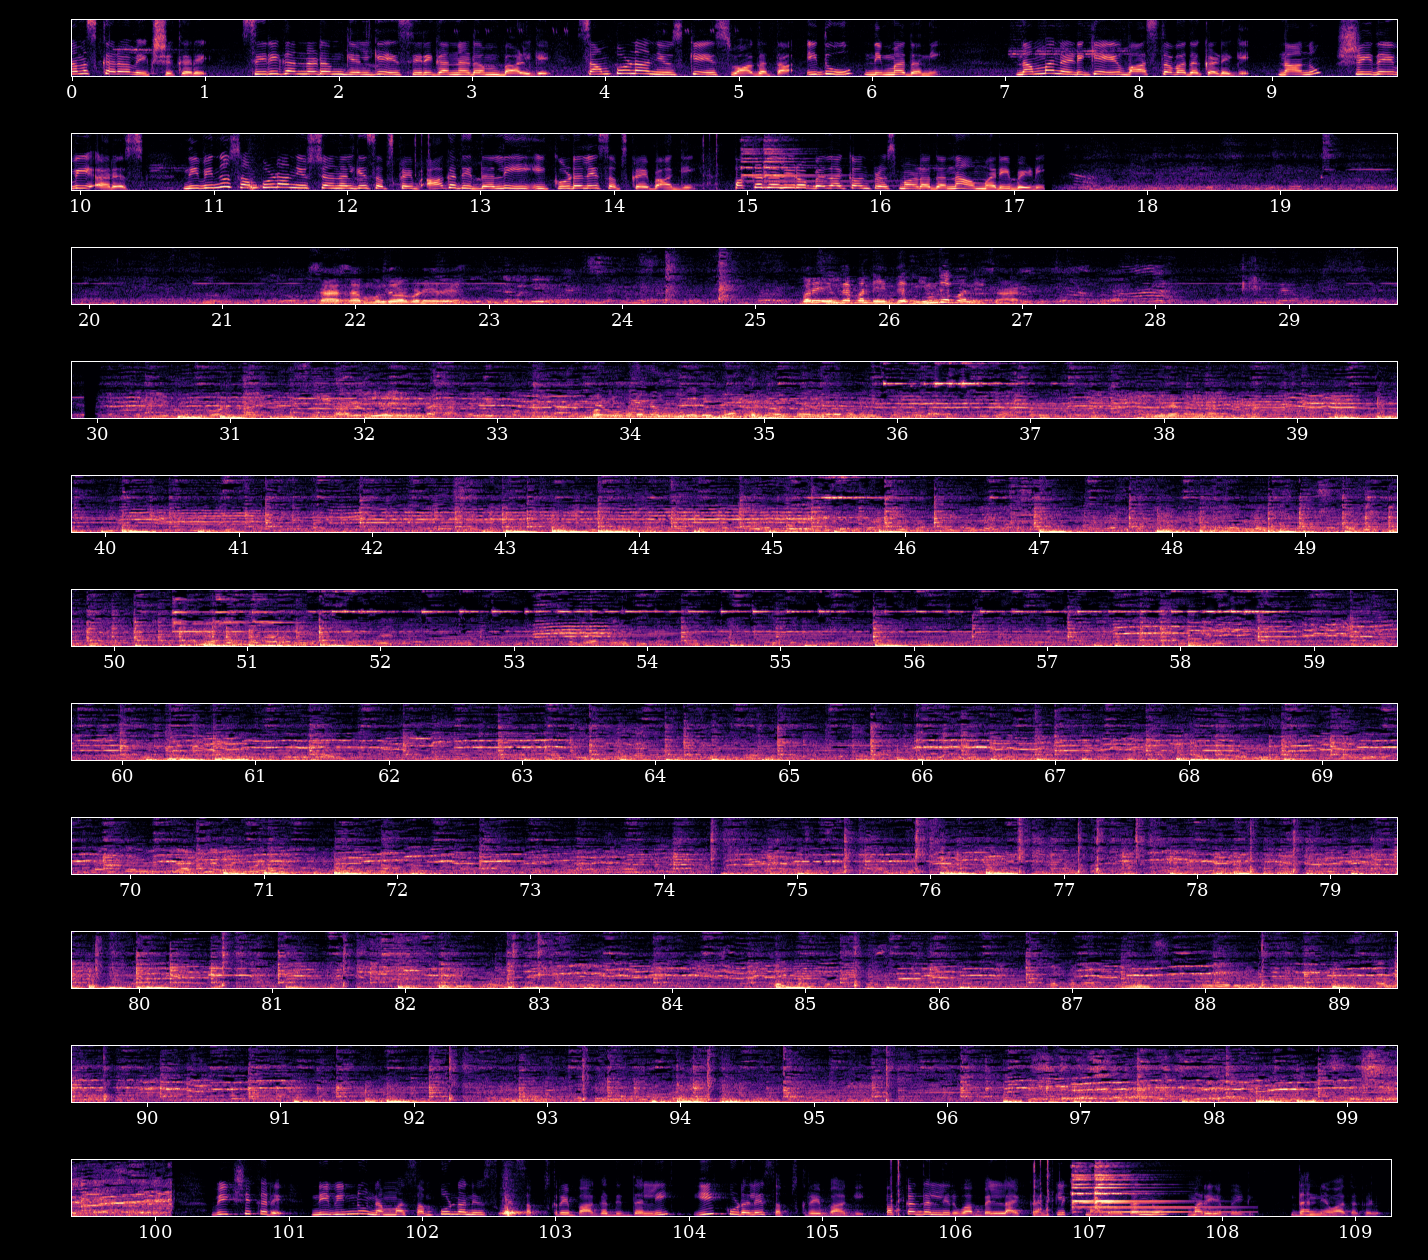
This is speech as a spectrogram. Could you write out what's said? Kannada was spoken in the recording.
ನಮಸ್ಕಾರ ವೀಕ್ಷಕರೇ. ಸಿರಿಗನ್ನಡಂ ಗೆಲ್ಗೆ, ಸಿರಿಗನ್ನಡಂ ಬಾಳ್ಗೆ. ಸಂಪೂರ್ಣ ನ್ಯೂಸ್ಗೆ ಸ್ವಾಗತ. ಇದು ನಿಮ್ಮ ದನಿ ನಮ್ಮ ನಡಿಗೆ ವಾಸ್ತವದ ಕಡೆಗೆ. ನಾನು ಶ್ರೀದೇವಿ ಅರಸ್. ನೀವಿನ್ನೂ ಸಂಪೂರ್ಣ ನ್ಯೂಸ್ ಚಾನಲ್ಗೆ ಸಬ್ಸ್ಕ್ರೈಬ್ ಆಗದಿದ್ದಲ್ಲಿ ಈ ಕೂಡಲೇ ಸಬ್ಸ್ಕ್ರೈಬ್ ಆಗಿ. ಪಕ್ಕದಲ್ಲಿರೋ ಬೆಲ್ ಐಕಾನ್ ಪ್ರೆಸ್ ಮಾಡೋದನ್ನ ಮರಿಬೇಡಿ. ಸರ್ ಸರ್, ಮುಂದೆ ಬರೀ ಹಿಂದೆ ಬನ್ನಿ, ಹಿಂದೆ Mira, mira, mira. Vamos. ವೀಕ್ಷಕರೇ, ನೀವಿನ್ನೂ ನಮ್ಮ ಸಂಪೂರ್ಣ ನ್ಯೂಸ್ಗೆ ಸಬ್ಸ್ಕ್ರೈಬ್ ಆಗದಿದ್ದಲ್ಲಿ ಈ ಕೂಡಲೇ ಸಬ್ಸ್ಕ್ರೈಬ್ ಆಗಿ ಪಕ್ಕದಲ್ಲಿರುವ ಬೆಲ್ ಐಕಾನ್ ಕ್ಲಿಕ್ ಮಾಡುವುದನ್ನು ಮರೆಯಬೇಡಿ. ಧನ್ಯವಾದಗಳು.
